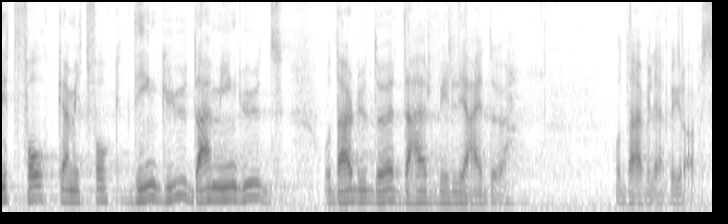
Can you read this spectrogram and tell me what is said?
Ditt folk er mitt folk, din Gud er min Gud. Og der du dør, der vil jeg dø. Og der vil jeg begraves.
